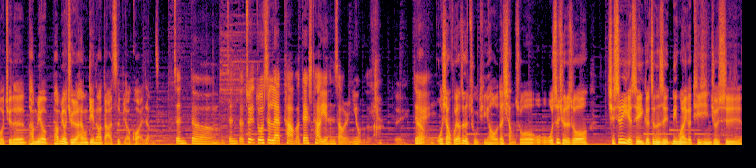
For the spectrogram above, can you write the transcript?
我觉得他没有，他没有觉得他用电脑打字比较快这样子。真的，嗯、真的，最多是 laptop 吧，desktop 也很少人用了啦。对对，我想回到这个主题哈，我在想说，我我是觉得说。其实也是一个，真的是另外一个提醒，就是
